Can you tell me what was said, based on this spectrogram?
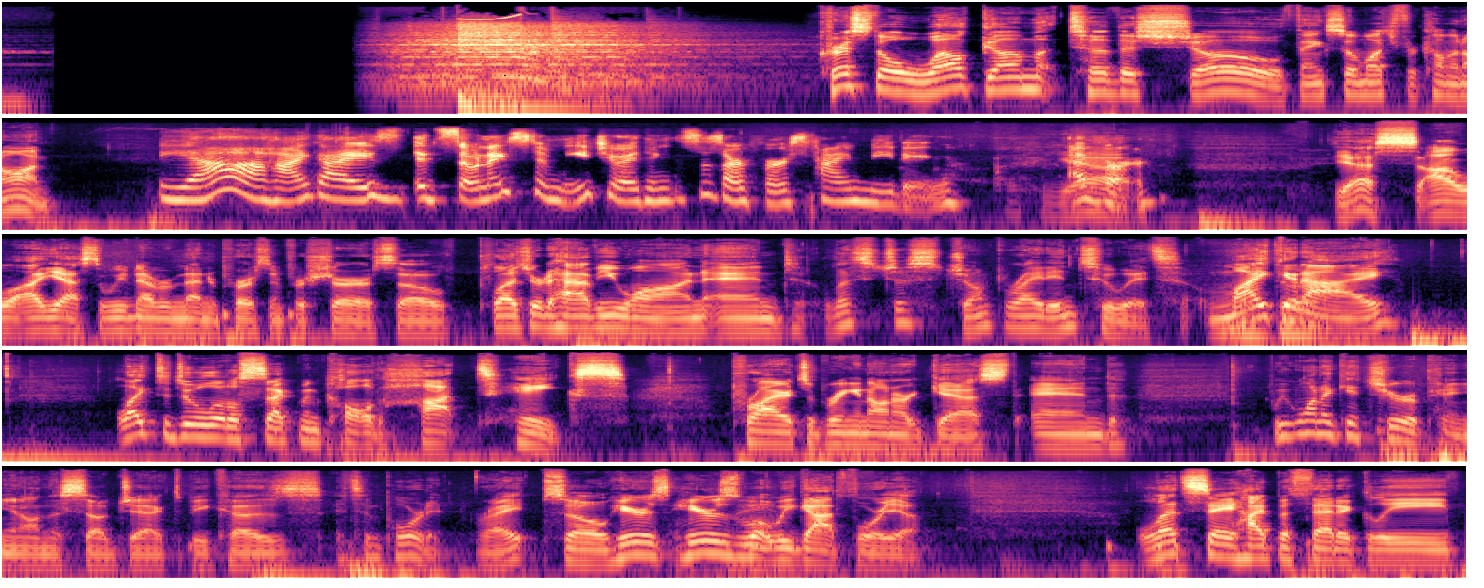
Krystal, welcome to the show. Thanks so much for coming on. Yeah. Hi, guys. It's so nice to meet you. I think this is our first time meeting ever. Yes, I, will- uh, yes, we've never met in person for sure. So pleasure to have you on, and let's just jump right into it. Mike and I like to do a little segment called Hot Takes prior to bringing on our guest, and we want to get your opinion on the subject because it's important, right? So here's here's what we got for you. Let's say hypothetically,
